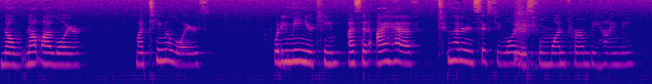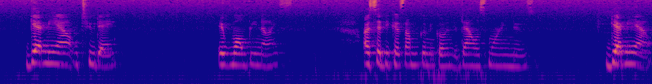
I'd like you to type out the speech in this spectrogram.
no, not my lawyer. My team of lawyers. What do you mean, your team? I said, I have 260 lawyers from one firm behind me. Get me out in two days. It won't be nice. I said, because I'm going to go in the Dallas Morning News. Get me out.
